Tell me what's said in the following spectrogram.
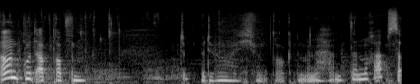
Und gut abtropfen. Ich trockne meine Hand dann noch ab. So.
